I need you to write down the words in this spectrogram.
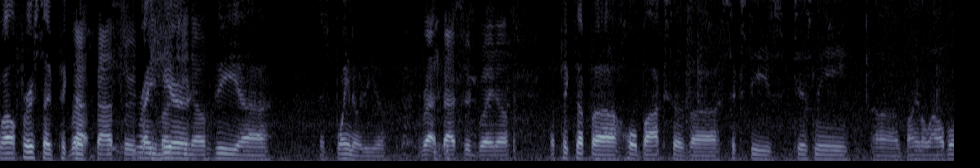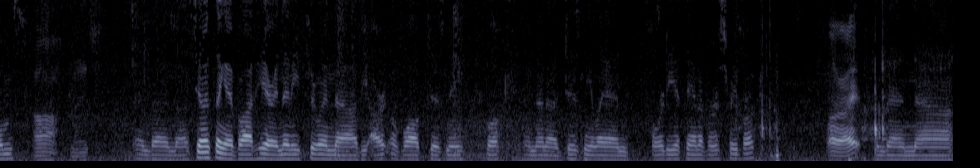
Well, first I picked rat up bastard. right here the. Uh, that's bueno to you. Rat bastard bueno. I picked up a whole box of uh, 60s Disney uh, vinyl albums. Oh, nice. And then uh, it's the other thing I bought here. And then he threw in uh, the Art of Walt Disney book, and then a Disneyland 40th anniversary book. All right. And then uh,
